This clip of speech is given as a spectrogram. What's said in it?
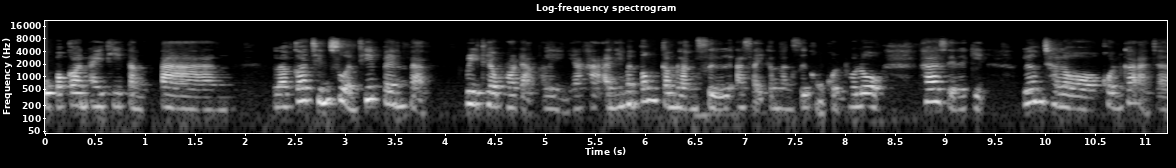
อุปกรณ์ไอทีต่างๆ แล้วก็ชิ้นส่วนที่เป็นแบบ retail product อะไรอย่างเงี้ยค่ะ อันนี้มันต้องกำลังซื้ออาศัยกำลังซื้อของคนทั่วโลก ถ้าเศรษฐกิจ เริ่มชะลอคนก็อาจจะ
